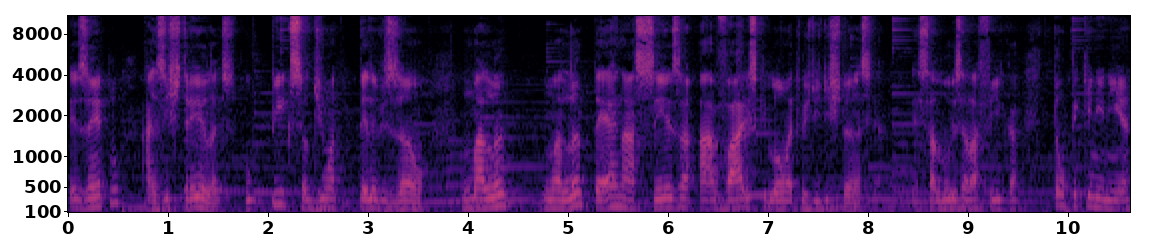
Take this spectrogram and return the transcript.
Exemplo: as estrelas, o pixel de uma televisão, uma uma lanterna acesa a vários quilômetros de distância. Essa luz ela fica tão pequenininha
